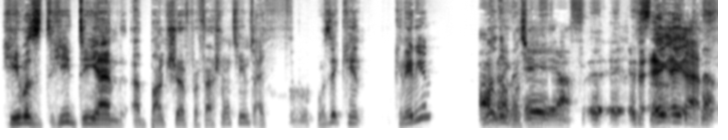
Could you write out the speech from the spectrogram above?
He was he DM'd a bunch of professional teams. I Mhm. was it can Canadian? Uh, What no, the was he in? AAF. It- it- it's The it's AAF. that-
